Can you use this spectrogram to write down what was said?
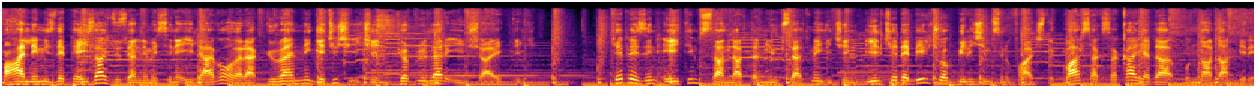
Mahallemizde peyzaj düzenlemesine ilave olarak güvenli geçiş için köprüler inşa ettik. Kepez'in eğitim standartlarını yükseltmek için ilçede birçok bilişim sınıfı açtık. Varsak Sakarya'da bunlardan biri.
